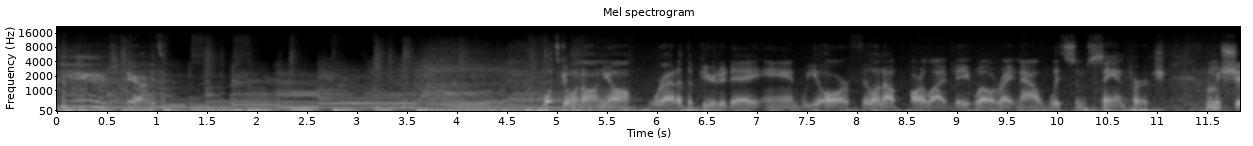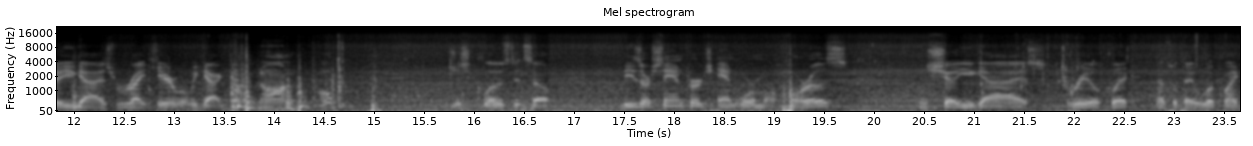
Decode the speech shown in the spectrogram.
huge. Here, I'll get some. What's going on, y'all? We're out at the pier today, and we are filling up our live bait well right now with some sand perch. Let me show you guys right here what we got going on. Oh, just closed itself. These are sand perch and or mojaros. And show you guys real quick. That's what they look like.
